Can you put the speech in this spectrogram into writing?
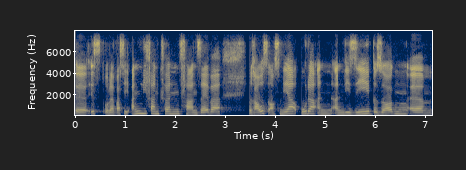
äh, ist oder was sie anliefern können, fahren selber raus aufs Meer oder an, an die See, besorgen ähm,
